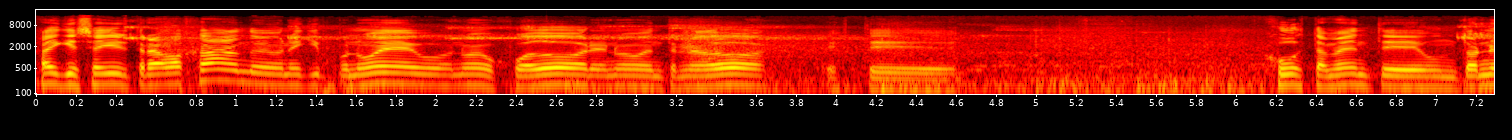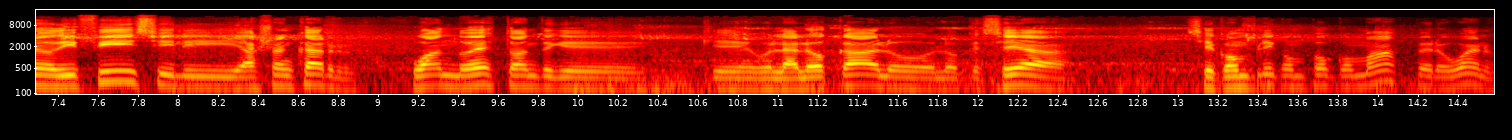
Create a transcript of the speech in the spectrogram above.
hay que seguir trabajando, es un equipo nuevo, nuevos jugadores, nuevo entrenador. Este, justamente un torneo difícil y arrancar jugando esto antes que, la local o lo que sea se complica un poco más, pero bueno,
